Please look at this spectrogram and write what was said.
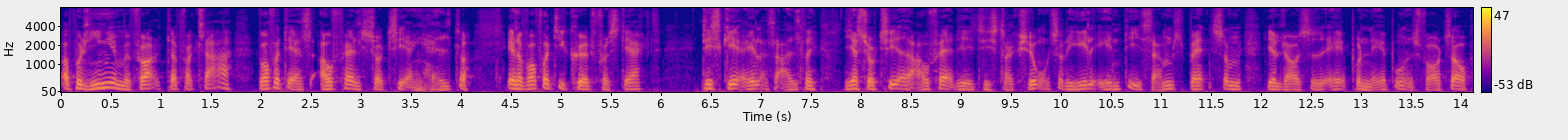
og på linje med folk, der forklarer, hvorfor deres affaldssortering halter, eller hvorfor de kørt for stærkt. Det sker ellers aldrig. Jeg sorterede affaldet i distraktion, så det hele endte i samme spand, som jeg lossede af på naboens fortov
